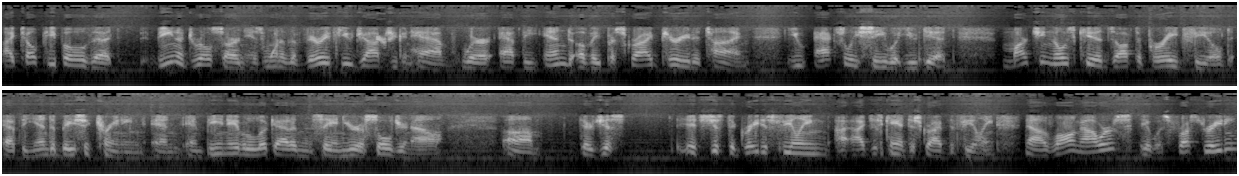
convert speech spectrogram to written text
I tell people that being a drill sergeant is one of the very few jobs you can have where at the end of a prescribed period of time, you actually see what you did. Marching those kids off the parade field at the end of basic training and, and being able to look at them and saying, you're a soldier now, um, they're just, it's just the greatest feeling. I, I just can't describe the feeling. Now, long hours, it was frustrating.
